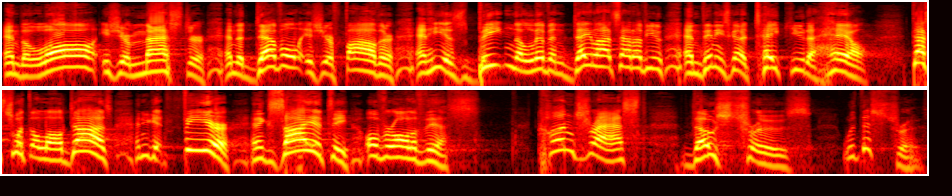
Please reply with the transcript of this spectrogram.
and the law is your master, and the devil is your father, and he is beating the living daylights out of you, and then he's going to take you to hell. That's what the law does, and you get fear and anxiety over all of this. Contrast those truths with this truth.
